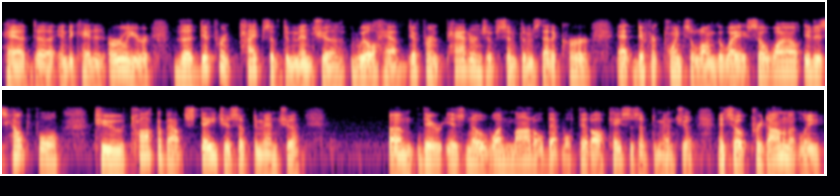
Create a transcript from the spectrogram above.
had uh, indicated earlier, the different types of dementia will have different patterns of symptoms that occur at different points along the way. So while it is helpful to talk about stages of dementia, um, there is no one model that will fit all cases of dementia. And so, predominantly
